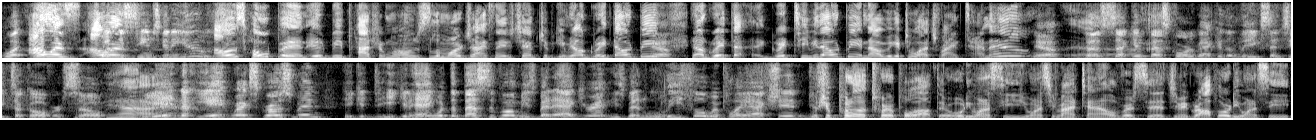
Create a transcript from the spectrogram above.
what this, I was. I what was, this team's going to use. I was hoping it'd be Patrick Mahomes, Lamar Jackson, AFC Championship game. You know how great that would be. Yep. You know how great that great TV that would be. And now we get to watch Ryan Tannehill. Yep, the second best quarterback in the league since he took over. So Yeah. he ain't he ain't Rex Grossman. He could he can hang with the best of them. He's been accurate. He's been lethal with play action. We should put a Twitter poll out there. Who do you want to see? You want to see Ryan Tannehill versus Jimmy Garoppolo, or do you want to see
